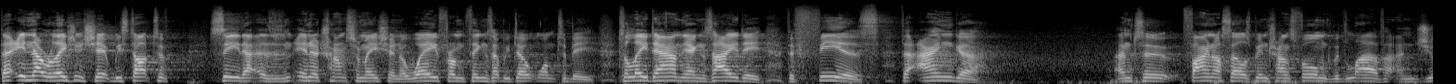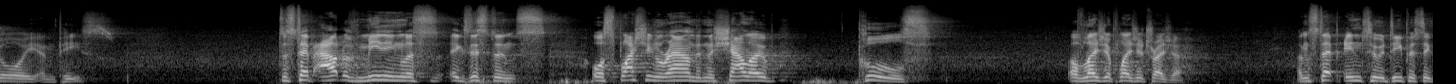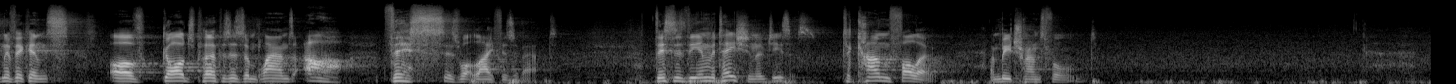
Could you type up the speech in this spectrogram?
That in that relationship, we start to see that as an inner transformation away from things that we don't want to be, to lay down the anxiety, the fears, the anger, and to find ourselves being transformed with love and joy and peace. To step out of meaningless existence or splashing around in the shallow pools of leisure, pleasure, treasure, and step into a deeper significance of God's purposes and plans. Ah, this is what life is about. This is the invitation of Jesus to come, follow, and be transformed.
